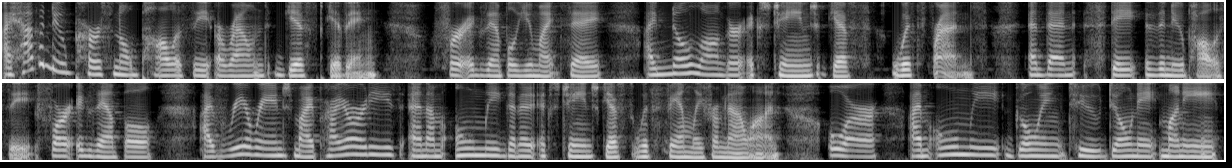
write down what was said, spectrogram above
I have a new personal policy around gift giving. For example, you might say, I no longer exchange gifts with friends and then state the new policy. For example, I've rearranged my priorities and I'm only going to exchange gifts with family from now on. Or I'm only going to donate money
